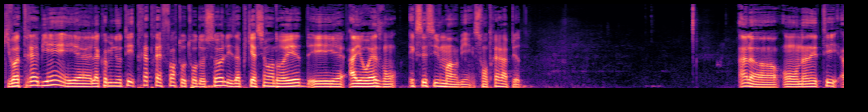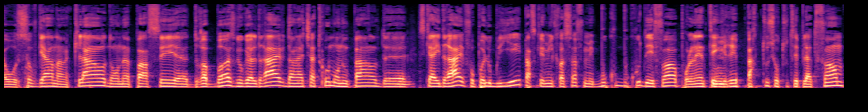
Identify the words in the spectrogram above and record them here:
qui va très bien et la communauté est très très forte autour de ça. Les applications Android et iOS vont excessivement bien, sont très rapides. Alors, on en était aux sauvegardes en cloud, on a passé Dropbox, Google Drive. Dans la chatroom, on nous parle de SkyDrive. Faut pas l'oublier parce que Microsoft met beaucoup beaucoup d'efforts pour l'intégrer partout sur toutes ses plateformes.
